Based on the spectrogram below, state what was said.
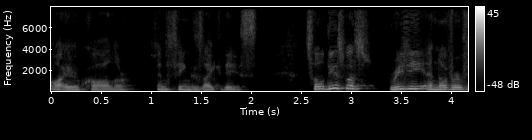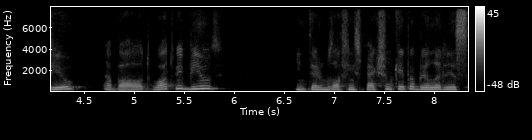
oil color, and things like this. So this was really an overview about what we built in terms of inspection capabilities,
